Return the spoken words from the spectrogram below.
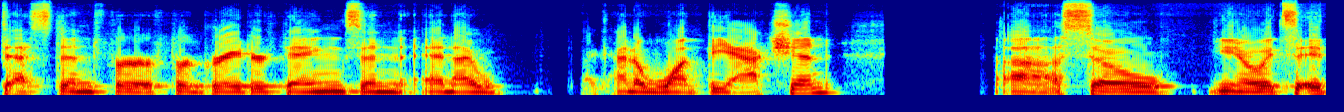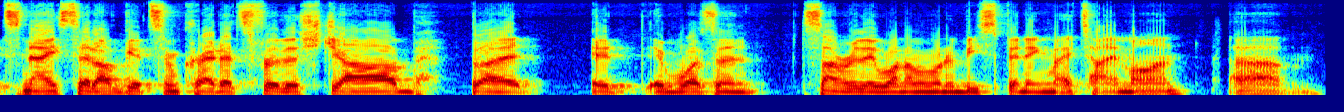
destined for for greater things and and i i kind of want the action. Uh so you know it's it's nice that i'll get some credits for this job but it it wasn't it's not really what i want to be spending my time on. Um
